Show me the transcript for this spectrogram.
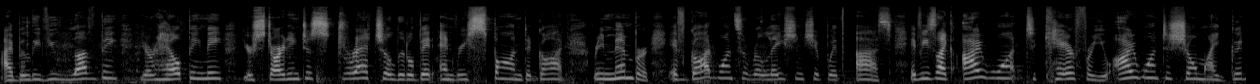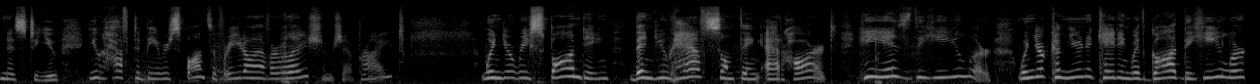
I believe you love me. You're helping me. You're starting to stretch a little bit and respond to God. Remember, if God wants a relationship with us, if He's like, I want to care for you, I want to show my goodness to you, you have to be responsive or you don't have a relationship, right? When you're responding, then you have something at heart. He is the healer. When you're communicating with God, the healer,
